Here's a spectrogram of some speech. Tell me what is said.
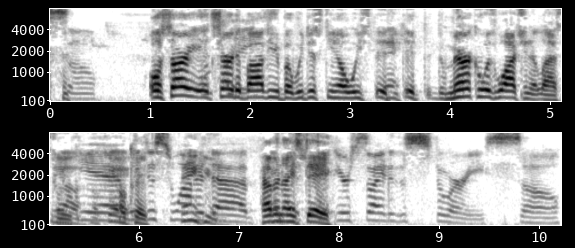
so Oh, sorry, it's sorry to bother you, but we just, you know, we it, Thank it, America was watching it last Yeah. week. yeah, Okay. we just wanted you. to Have a nice day. your side of the story. So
